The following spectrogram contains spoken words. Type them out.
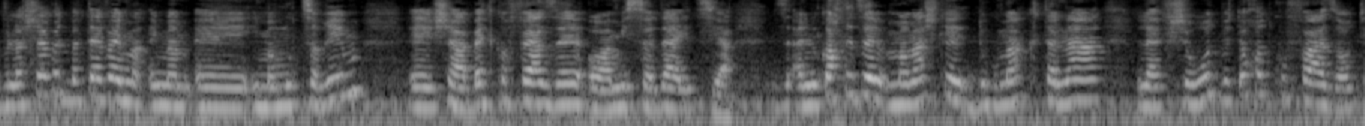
ולשבת בטבע עם, עם, אה, עם המוצרים אה, שהבית קפה הזה או המסעדה הציעה. אני לוקחת את זה ממש כדוגמה קטנה לאפשרות בתוך התקופה הזאת,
